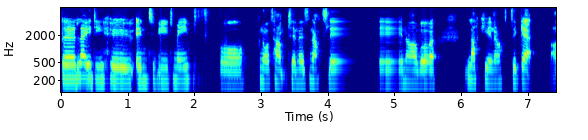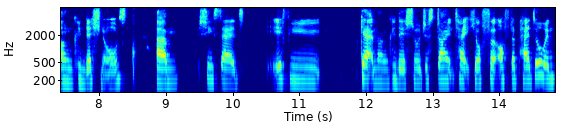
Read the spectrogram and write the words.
the lady who interviewed me for Northampton, as Natalie and I were lucky enough to get unconditionals. Um, she said if you get an unconditional, just don't take your foot off the pedal. And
